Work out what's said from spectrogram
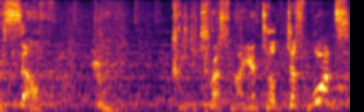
yourself. Couldn't you trust my intel just once?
